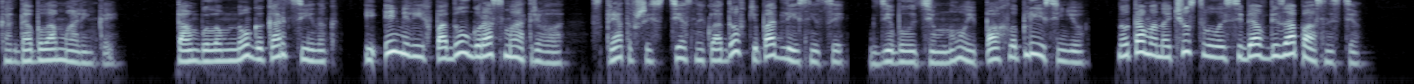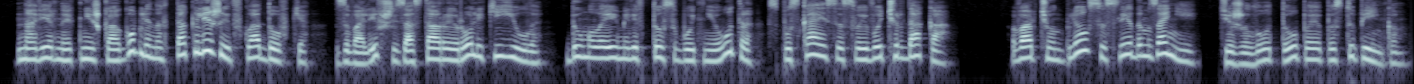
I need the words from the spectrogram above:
когда была маленькой. Там было много картинок, и Эмили их подолгу рассматривала, спрятавшись в тесной кладовке под лестницей, где было темно и пахло плесенью, но там она чувствовала себя в безопасности. Наверное, книжка о гоблинах так и лежит в кладовке, завалившись за старые ролики Юлы, думала Эмили в то субботнее утро, спускаясь со своего чердака. Ворчун плелся следом за ней, тяжело топая по ступенькам.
